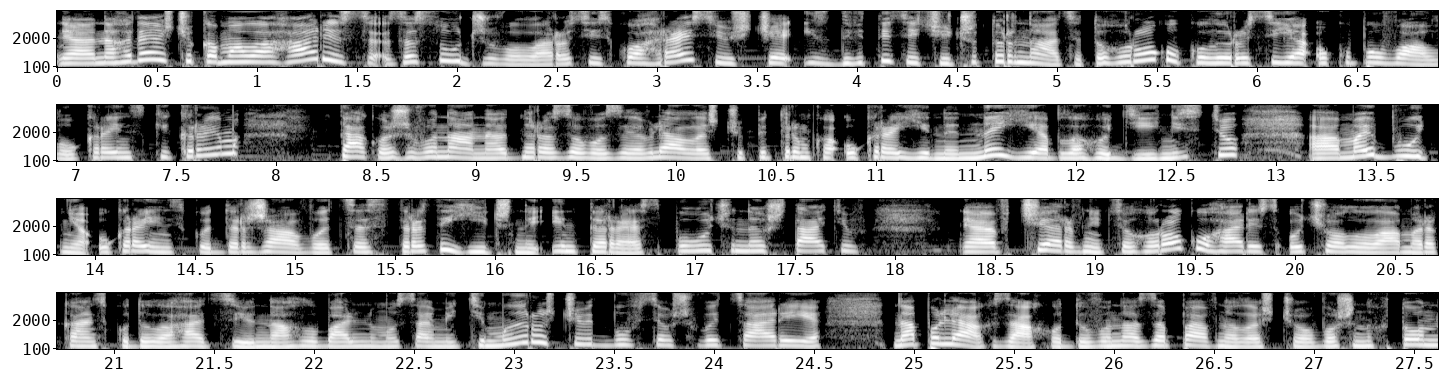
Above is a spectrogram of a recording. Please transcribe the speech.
Е, Нагадаю, що Камала Гарріс засуджувала російську агресію ще із 2014 року, коли Росія окупувала український Крим. Також вона неодноразово заявляла, що підтримка України не є благодійністю. Майбутнє української держави це стратегічний інтерес Сполучених Штатів. Е, В червні цього року Гарріс очолила американську делегацію на глобальному саміті миру, що відбувся в Швейцарії. На полях заходу вона запевнила, що Вашингтон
